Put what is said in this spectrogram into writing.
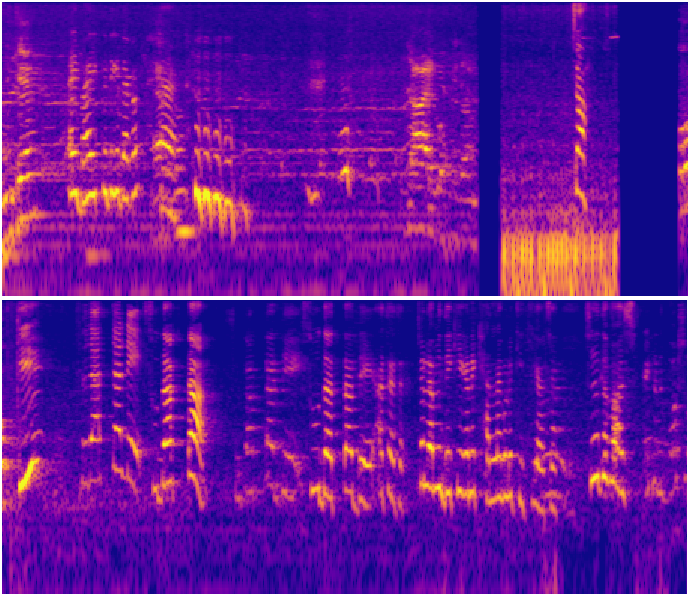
নিচে। এই ভাই একটু দিকে দেখো। হ্যাঁ। জয় চ। কি? সুদাত্তা দে। সুদাক্তা সুদাক্তা দে। সুদাত্তা দে। আচ্ছা আচ্ছা চলো আমি দেখি এখানে খেলনাগুলো কি কি আছে। সুদাত্তা বাস। এখানে বসো।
